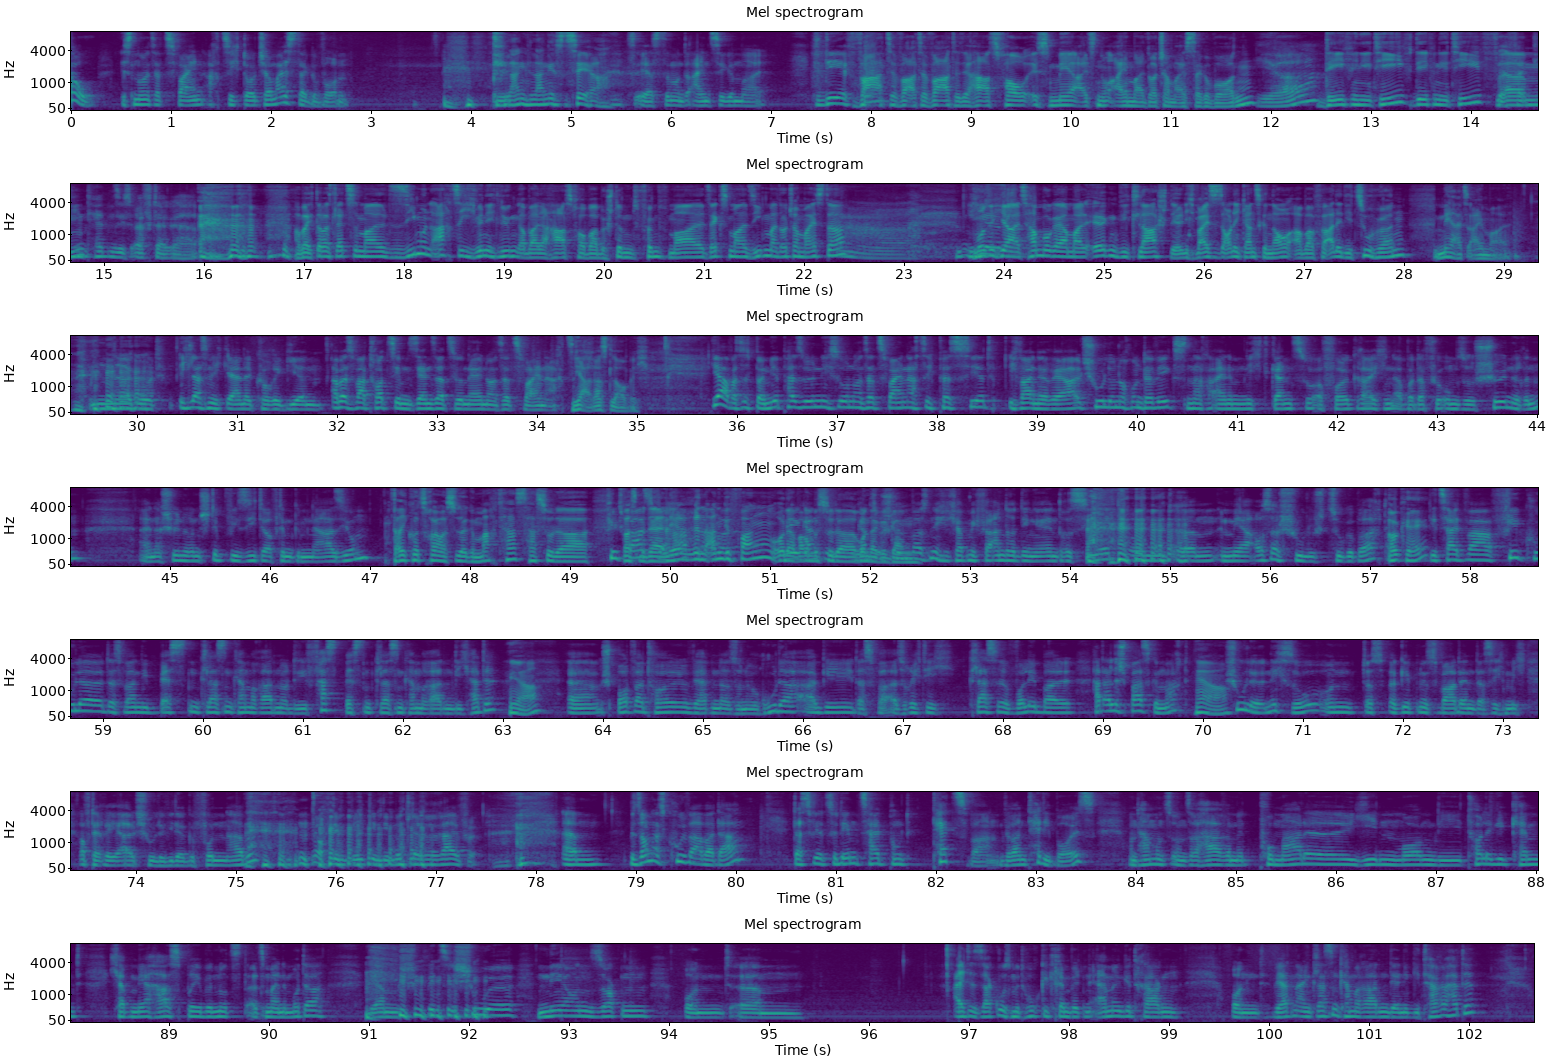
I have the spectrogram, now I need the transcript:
ist 1982 deutscher Meister geworden. lang, lang ist es her. Das erste und einzige Mal. DFB warte, warte, warte. Der HSV ist mehr als nur einmal deutscher Meister geworden. Ja. Definitiv, definitiv. Ja, verdient ähm, hätten sie es öfter gehabt. aber ich glaube, das letzte Mal 87, ich will nicht lügen, aber der HSV war bestimmt fünfmal, sechsmal, siebenmal deutscher Meister. Ah. Muss ich ja als Hamburger ja mal irgendwie klarstellen. Ich weiß es auch nicht ganz genau, aber für alle, die zuhören, mehr als einmal. Na gut, ich lasse mich gerne korrigieren. Aber es war trotzdem sensationell 1982. Ja, das glaube ich. Ja, was ist bei mir persönlich so 1982 passiert? Ich war in der Realschule noch unterwegs, nach einem nicht ganz so erfolgreichen, aber dafür umso schöneren einer schöneren Stippvisite auf dem Gymnasium. Darf ich kurz fragen, was du da gemacht hast? Hast du da was mit gehabt, Lehrerin angefangen oder nee, warum bist du da runtergegangen? Ganz so schlimm nicht. Ich habe mich für andere Dinge interessiert und ähm, mehr außerschulisch zugebracht. Okay. Die Zeit war viel cooler. Das waren die besten Klassenkameraden oder die fast besten Klassenkameraden, die ich hatte. Ja. Äh, Sport war toll. Wir hatten da so eine Ruder AG. Das war also richtig klasse. Volleyball hat alles Spaß gemacht. Ja. Schule nicht so. Und das Ergebnis war dann, dass ich mich auf der Realschule wieder gefunden habe. auf dem Weg in die mittlere Reife. Ähm, besonders cool war aber da, dass wir zu dem Zeitpunkt Teds waren. Wir waren Teddy Boys und haben uns unsere Haare mit Pomade jeden Morgen die Tolle gekämmt. Ich habe mehr Haarspray benutzt als meine Mutter. Wir haben spitze Schuhe, Neonsocken und ähm, alte Sakkos mit hochgekrempelten Ärmeln getragen. Und wir hatten einen Klassenkameraden, der eine Gitarre hatte.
